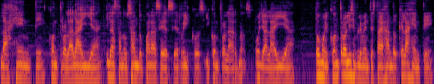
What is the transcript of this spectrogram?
la gente controla la IA y la están usando para hacerse ricos y controlarnos, o ya la IA tomó el control y simplemente está dejando que la gente,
